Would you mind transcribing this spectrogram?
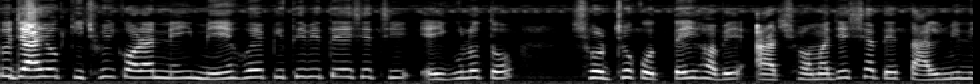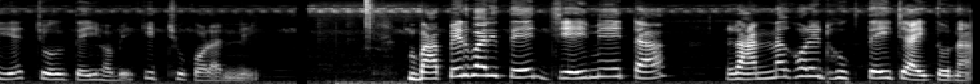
তো যাই হোক, কিছুই করার নেই। মেয়ে হয়ে পৃথিবীতে এসেছি, এইগুলো তো সহ্য করতেই হবে। আর সমাজের সাথে তাল মিলিয়ে চলতেই হবে, কিচ্ছু করার নেই। বাপের বাড়িতে যেই মেয়েটা রান্নাঘরে ঢুকতেই চাইতো না,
